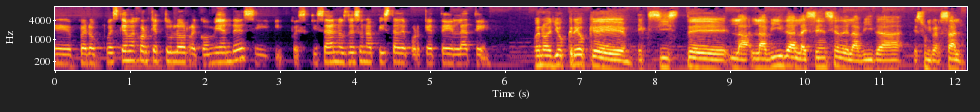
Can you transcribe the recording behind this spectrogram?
eh, pero pues qué mejor que tú lo recomiendes y, pues quizá nos des una pista de por qué te late. Bueno, yo creo que existe la, la vida, la esencia de la vida es universal,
